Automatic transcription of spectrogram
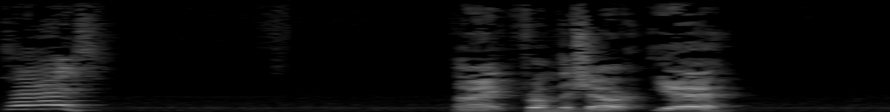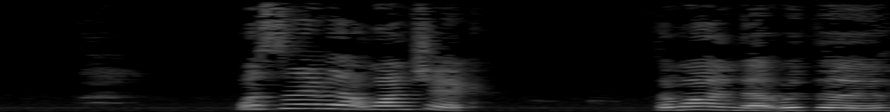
Terrence! Alright, from the shower. Yeah. What's the name of that one chick? The one that with the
